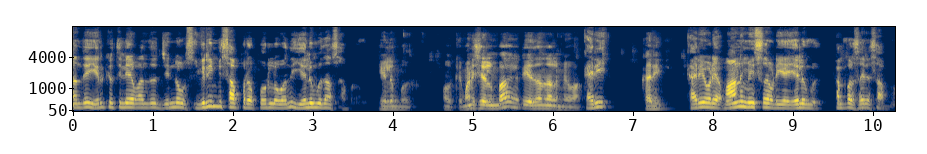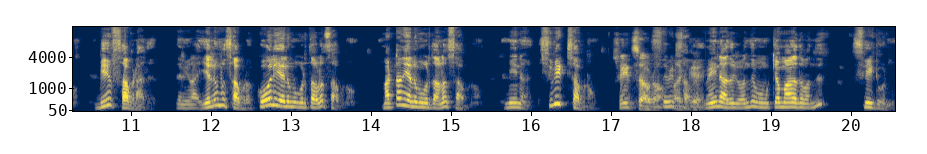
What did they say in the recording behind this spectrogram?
வந்து இருக்கிறதுலே வந்து ஜின்னு விரும்பி சாப்பிட்ற பொருள் வந்து எலும்பு தான் சாப்பிடும். எலும்பு. ஓகே. மனுஷ எலும்பா இல்லாட்டி எதா இருந்தாலுமேவா கறி. கறி. கறியோடைய மானுமீசோடைய எலும்பு கம்பல்சரி சாப்பிடும் பீஃப் சாப்பிடாது. சரிங்களா? எலும்பு சாப்பிடும் கோழி எலும்பு கொடுத்தாலும் சாப்பிடும் மட்டன் எலும்பு கொடுத்தாலும் சாப்பிடும் மீன் ஸ்வீட் சாப்பிடும் ஸ்வீட் சாப்பிடும். ஸ்வீட் சாப்பிடும் மெயின் அதுக்கு வந்து முக்கியமானது வந்து ஸ்வீட் ஒன்று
